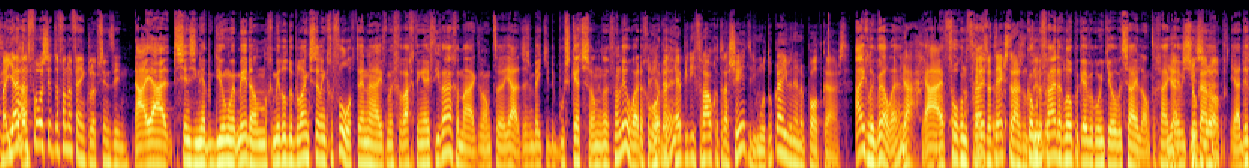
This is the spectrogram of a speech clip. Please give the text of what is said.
Maar jij Ja. bent voorzitter van de fanclub sindsdien. Nou ja, sindsdien heb ik die jongen met meer dan gemiddelde belangstelling gevolgd. En hij heeft mijn verwachting heeft hij waargemaakt. Want eh, ja, het is een beetje de Busquets van, eh, van Leeuwarden geworden. Heb, heb je die vrouw getraceerd? Die moet ook even in een podcast. Eigenlijk wel, hè? Ja. volgende Geeft vrijdag, wat extra's komende natuurlijk. vrijdag loop ik even een rondje over het zeiland. Dan ga ik Ja, eventjes... zoek haar eh, op. ja, dit,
